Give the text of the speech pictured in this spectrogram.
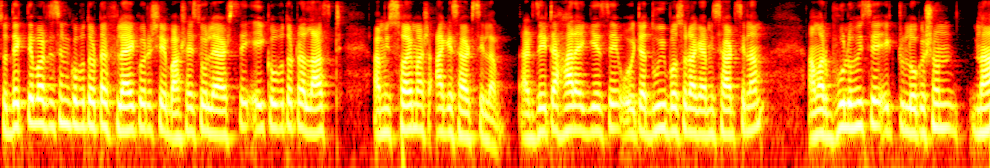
সো দেখতে পারতেছেন কবুতরটা ফ্লাই করে সে বাসায় চলে আসছে। এই কবুতরটা লাস্ট আমি ছয় মাস আগে ছাড়ছিলাম। আর যেটা হারাই গিয়েছে, ওইটা দুই বছর আগে আমি ছাড়ছিলাম। আমার ভুল হয়েছে, একটু লোকেশন না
